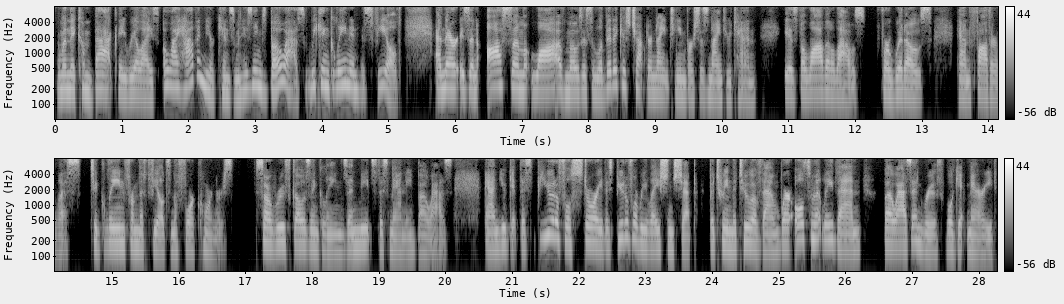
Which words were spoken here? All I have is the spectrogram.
And when they come back, they realize, oh, I have a near kinsman. His name's Boaz. We can glean in his field. And there is an awesome law of Moses in Leviticus chapter 19, verses 9 through 10 is the law that allows for widows and fatherless to glean from the fields in the four corners. So Ruth goes and gleans and meets this man named Boaz. And you get this beautiful story, this beautiful relationship between the two of them, where ultimately then Boaz and Ruth will get married.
